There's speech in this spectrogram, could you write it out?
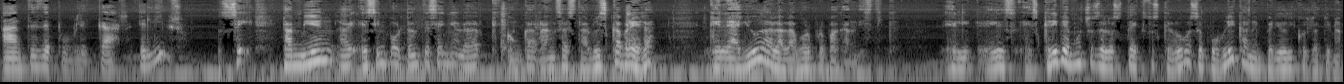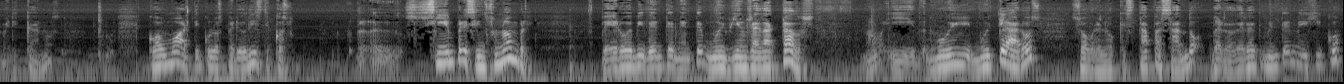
antes de publicar el libro. Sí, también eh, es importante señalar que con Carranza está Luis Cabrera, que le ayuda a la labor propagandística. Él, él es- escribe muchos de los textos que luego se publican en periódicos latinoamericanos ¿no? Como artículos periodísticos, siempre sin su nombre, pero evidentemente muy bien redactados ¿no? y muy, muy claros sobre lo que está pasando verdaderamente en México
